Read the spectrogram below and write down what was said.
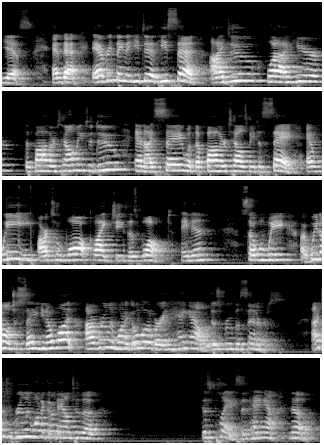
Yes. And that everything that he did, he said, I do what I hear the Father tell me to do, and I say what the Father tells me to say. And we are to walk like Jesus walked. Amen? So when we uh, we don't just say, you know what, I really want to go over and hang out with this group of sinners. I just really want to go down to the this place and hang out. No,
